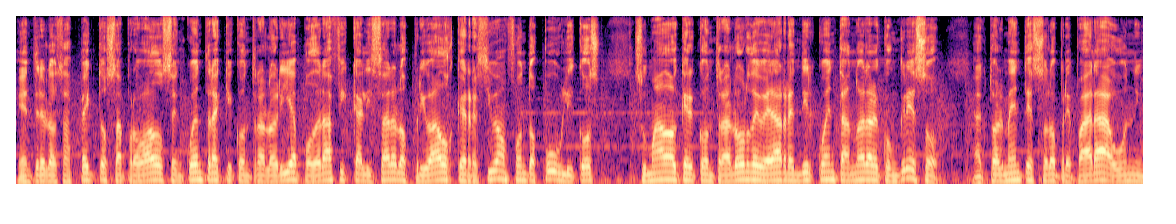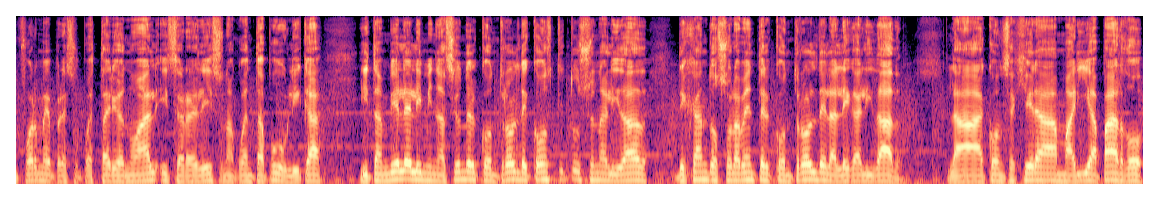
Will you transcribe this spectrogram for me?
Entre los aspectos aprobados se encuentra que Contraloría podrá fiscalizar a los privados que reciban fondos públicos, sumado a que el Contralor deberá rendir cuenta anual al Congreso. Actualmente solo prepara un informe presupuestario anual y se realiza una cuenta pública y también la eliminación del control de constitucionalidad, dejando solamente el control de la legalidad. La consejera María Pardo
